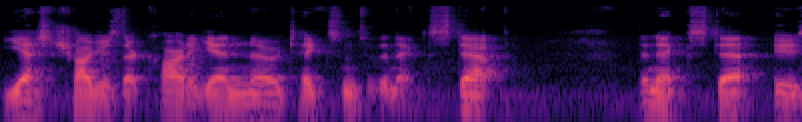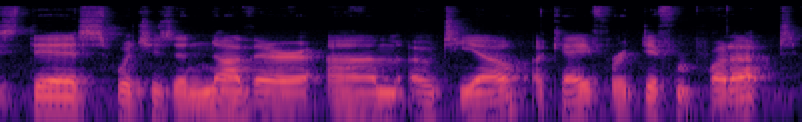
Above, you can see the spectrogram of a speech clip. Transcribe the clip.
yes, charges their card again. No, takes them to the next step. The next step is this, which is another um, OTO, okay, for a different product.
